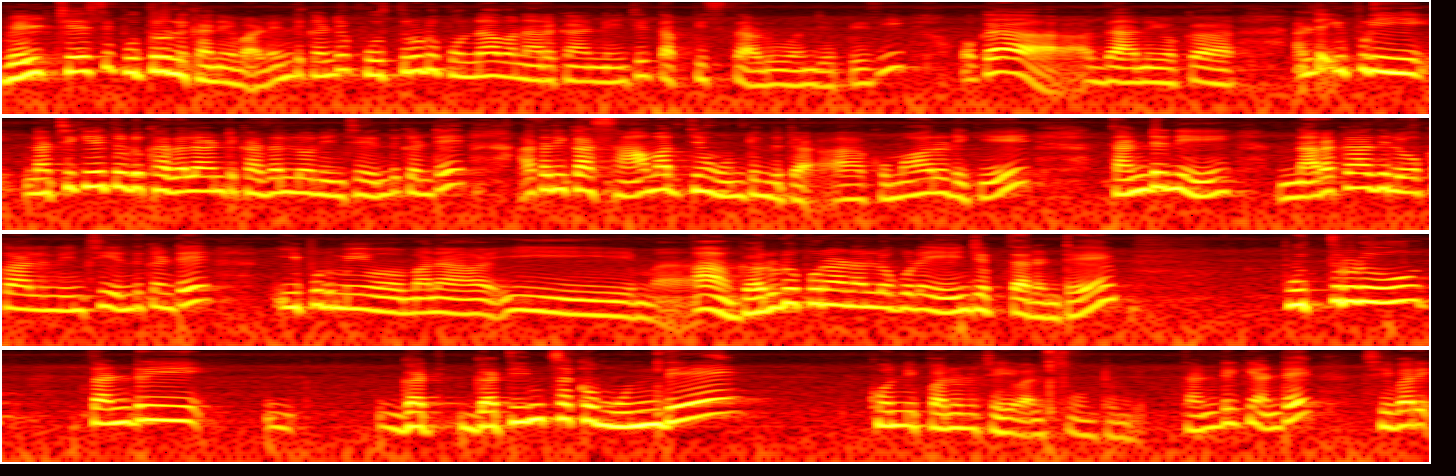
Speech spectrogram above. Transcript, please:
వెయిట్ చేసి పుత్రుడిని కనేవాడు ఎందుకంటే పుత్రుడు పున్నామ నరకాన్ని నుంచి తప్పిస్తాడు అని చెప్పేసి ఒక దాని యొక్క అంటే ఇప్పుడు ఈ నచికేతుడు కథ లాంటి కథల్లో నుంచి ఎందుకంటే అతనికి ఆ సామర్థ్యం ఉంటుందిట. ఆ కుమారుడికి తండ్రిని నరకాది లోకాల నుంచి ఎందుకంటే ఇప్పుడు మేము మన ఈ గరుడు గరుడ పురాణంలో కూడా ఏం చెప్తారంటే పుత్రుడు తండ్రి గతించక ముందే కొన్ని పనులు చేయవలసి ఉంటుంది. తండ్రికి అంటే చివరి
